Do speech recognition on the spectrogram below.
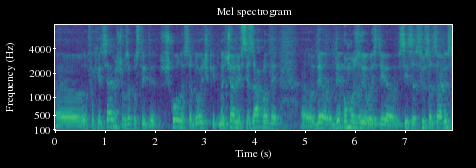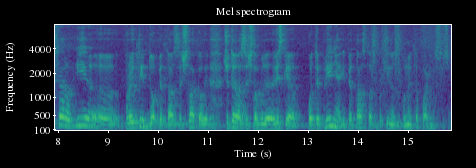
е, фахівцями, щоб запустити школи, садочки, навчальні всі заклади, е, де, де по можливості всі, всю соціальну сферу і е, пройти до 15 числа, коли 14 числа буде різке потепління і 15 спокійно зупинити опалювальний сезон.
